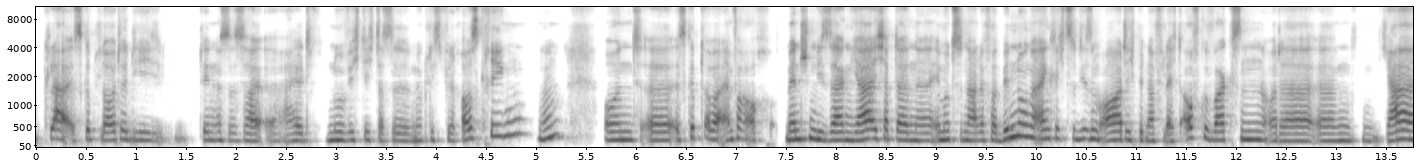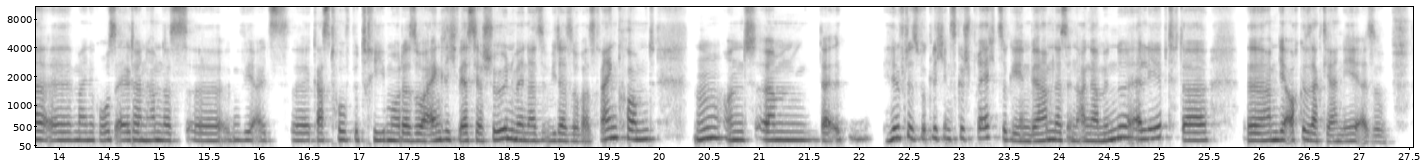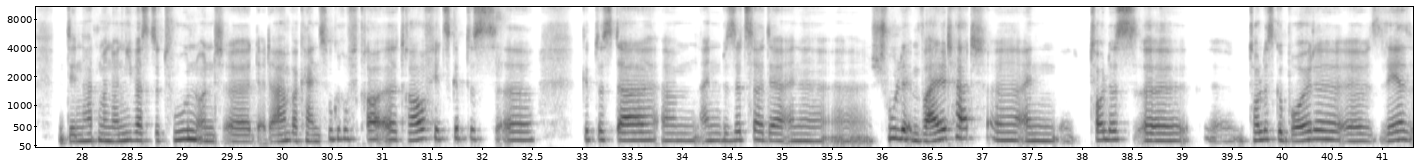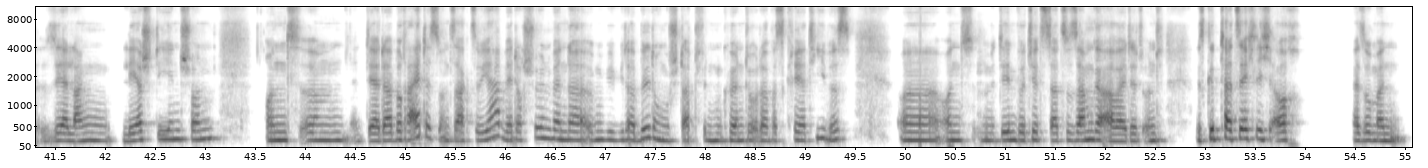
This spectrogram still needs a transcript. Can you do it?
klar, es gibt Leute, die, denen ist es halt nur wichtig, dass sie möglichst viel rauskriegen. Ne? Und äh, es gibt aber einfach auch Menschen, die sagen, ja, ich habe da eine emotionale Verbindung eigentlich zu diesem Ort, ich bin da vielleicht aufgewachsen oder ähm, ja, äh, meine Großeltern haben das äh, irgendwie als äh, Gasthof betrieben oder so. Eigentlich wäre es ja schön, wenn da wieder sowas reinkommt. Ne? Und ähm, da hilft es wirklich ins Gespräch zu gehen. Wir haben das in Angermünde erlebt, da äh, haben die auch gesagt, ja, nee, also pff, mit denen hat man noch nie was zu tun und äh, da haben wir keinen Zugriff äh, drauf. Jetzt gibt es, äh, gibt es da ähm, einen Besitzer, der eine äh, Schule im Wald hat, äh, ein tolles, äh, tolles Gebäude, sehr, sehr lang leerstehend schon und ähm, der da bereit ist und sagt so, ja, wäre doch schön, wenn da irgendwie wieder Bildung stattfinden könnte oder was Kreatives. Äh, und mit dem wird jetzt da zusammengearbeitet. Und es gibt tatsächlich auch, also man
